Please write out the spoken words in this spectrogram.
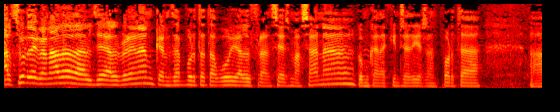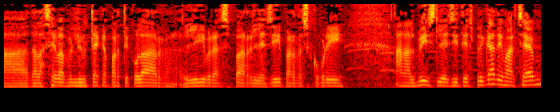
Al sud de Granada del Gerald Brennan que ens ha portat avui el Francesc Massana com cada 15 dies ens porta uh, de la seva biblioteca particular llibres per llegir, per descobrir en el vist llegit i explicat i marxem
